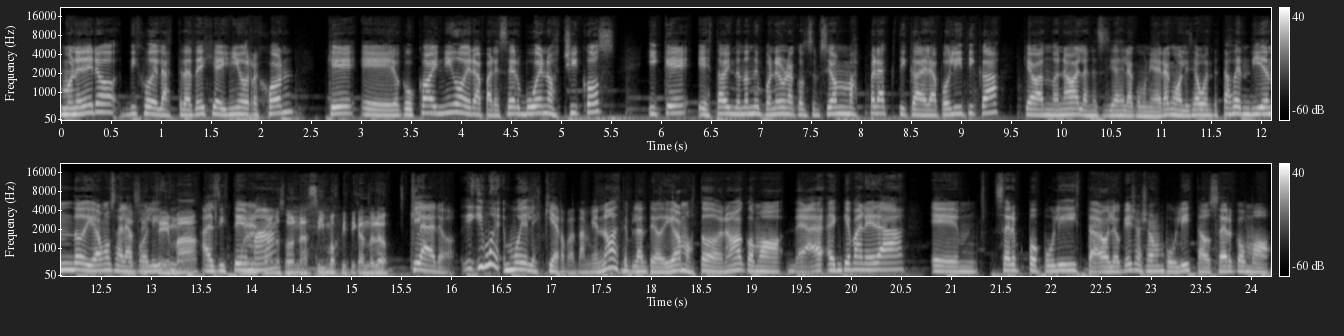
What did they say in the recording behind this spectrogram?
Monedero dijo de la estrategia de Íñigo Rejón que eh, lo que buscaba Íñigo era parecer buenos chicos y que estaba intentando imponer una concepción más práctica de la política que abandonaba las necesidades de la comunidad. Era como le decía, bueno, te estás vendiendo, digamos, a la al política, sistema, al Con sistema. cual nosotros nacimos criticándolo. Claro, y, y muy, muy de la izquierda también, ¿no? Este planteo, digamos todo, ¿no? Como a- en qué manera eh, ser populista o lo que ellos llaman populista o ser como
